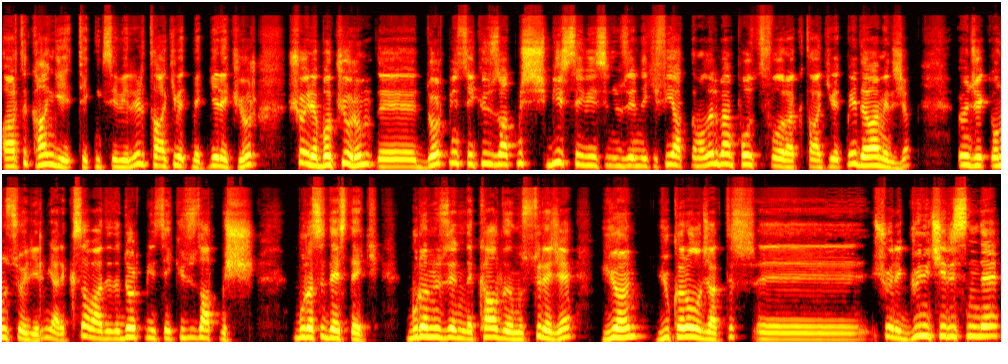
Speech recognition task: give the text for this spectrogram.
artık hangi teknik seviyeleri takip etmek gerekiyor. Şöyle bakıyorum e, 4861 seviyesinin üzerindeki fiyatlamaları ben pozitif olarak takip etmeye devam edeceğim. Öncelikle onu söyleyelim. Yani kısa vadede 4860 Burası destek. Buranın üzerinde kaldığımız sürece yön yukarı olacaktır. Ee, şöyle gün içerisinde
